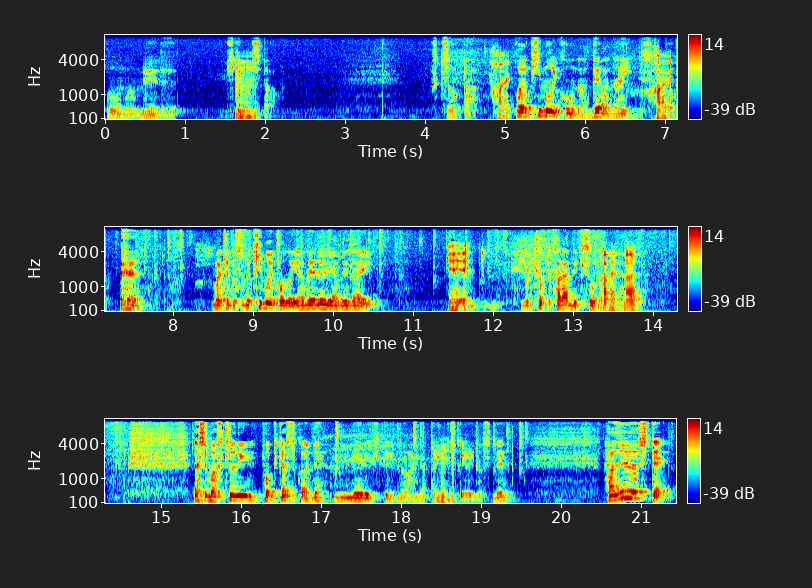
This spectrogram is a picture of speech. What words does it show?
方のメール来てました、普通おたはい。これはキモいコーナーではないんですけど、はい。まあちょっとそのキモいコーナーやめるやめない、えまあ、ちょっと絡んできそうえ。なんで、はいはい。だしまあ普通にポッドキャストからねメール来てるのはありがたいにしておりますね、はじめまして。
